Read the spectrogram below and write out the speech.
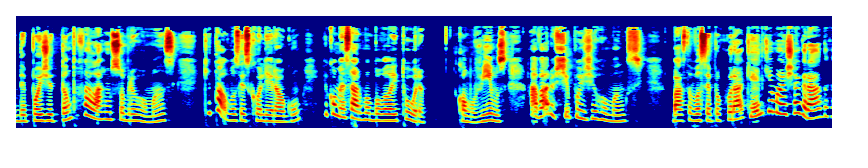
Depois de tanto falarmos sobre o romance, que tal você escolher algum e começar uma boa leitura? Como vimos, há vários tipos de romance. Basta você procurar aquele que mais te agrada,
